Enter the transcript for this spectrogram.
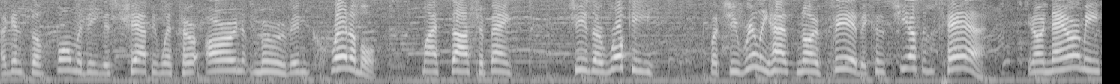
against the former Divas champion with her own move. Incredible, my Sasha Banks. She's a rookie, but she really has no fear because she doesn't care. You know, Naomi,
